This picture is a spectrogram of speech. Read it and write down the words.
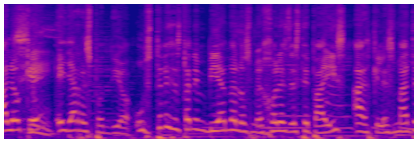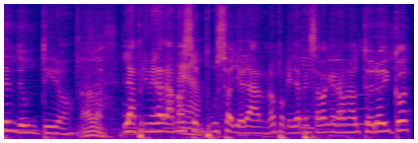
a lo que ella respondió, ustedes están enviando a los mejores de este país a que les maten de un tiro. La primera dama Ea. se puso a llorar, ¿no? Porque ella pensaba que era un acto heroico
